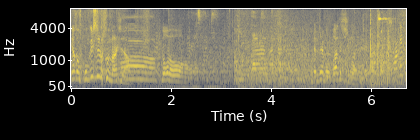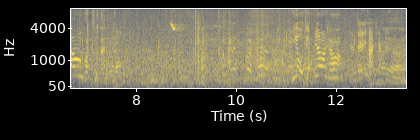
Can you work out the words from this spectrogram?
약간 고기스러운 맛이 나. 아 먹어봐, 먹어봐, 먹어봐. 냄새 못 받으신 것 같은데. 사기당한 것 같은데 이게 어디가 피자 맛이야 그냥 젤리 맛이야.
